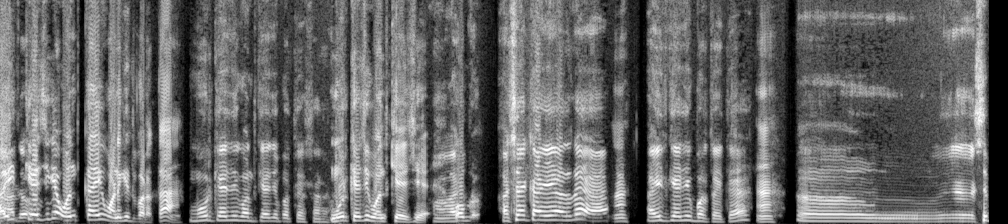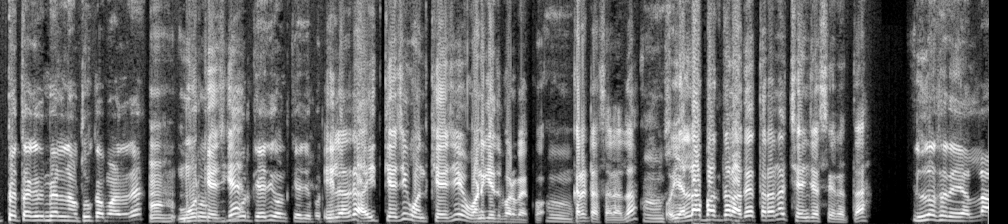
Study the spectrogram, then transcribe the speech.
ಐದ್ ಅದು. ಕೆಜಿಗೆ ಒಂದ್ ಕಾಯಿ ಒಣಗಿದ್ ಬರುತ್ತಾ ಮೂರ್ ಕೆಜಿಗೆ ಒಂದ್ ಕೆಜಿ ಬರ್ತೈತೆ ಸರ್ ಮೂರ್ ಕೆಜಿ ಒಂದ್ ಕೆಜಿ ಒಬ್ಬ ಹಸೆಕಾಯಿ ಆದ್ರೆ ಹ. ಐದ್ ಕೆಜಿಗೆ ಬರ್ತೈತೆ ಹ. ಆ, ಸಿಪ್ಪೆ ತೆಗೆದ ಮೇಲೆ ನಾವು ತೂಕ ಮಾಡಿದ್ರೆ ಮೂರ್ ಕೆಜಿಗೆ ಮೂರ್ ಕೆಜಿ ಒಂದ್ ಕೆಜಿ ಬರ್ತೈತೆ ಇಲ್ಲಾಂದ್ರೆ ಐದ್ ಕೆಜಿ ಒಂದ್ ಕೆಜಿ ಒಣಗಿದ್ ಬರ್ಬೇಕು ಹ್ಮ್. ಕರೆಕ್ಟಾ ಸರ್ ಅದು ಹ್ಮ್. ಎಲ್ಲಾ ಭಾಗದಲ್ಲಿ ಅದೇ ತರನ ಚೇಂಜಸ್ ಇರುತ್ತಾ ಇಲ್ಲ ಸರ್ ಎಲ್ಲಾ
